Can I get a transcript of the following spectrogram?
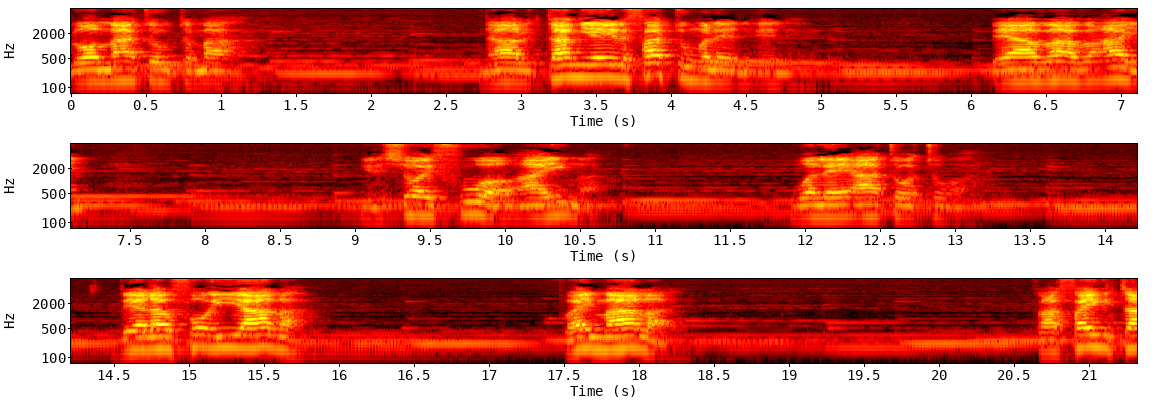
loa matou tamā na le tangi ai le fatu ma le ele ele. Pe a vava ai, i le soi fua a inga, ua le a toa toa. Pe a lau fo i ala, fai malai, fa fai ngita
